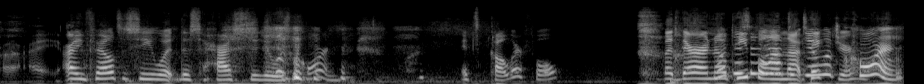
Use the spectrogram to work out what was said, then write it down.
I fail to see what this has to do with corn. it's colorful, but there are no What people in that do with picture. corn.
